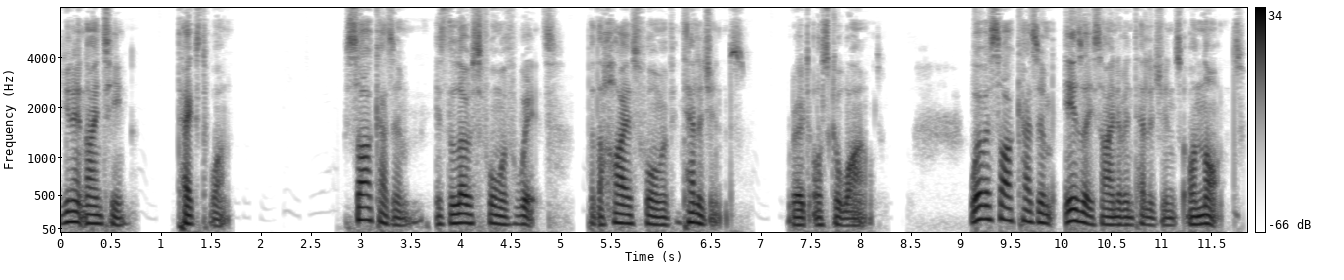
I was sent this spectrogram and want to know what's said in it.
Unit 19, Text 1. Sarcasm is the lowest form of wit, but the highest form of intelligence, wrote Oscar Wilde. Whether sarcasm is a sign of intelligence or not,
